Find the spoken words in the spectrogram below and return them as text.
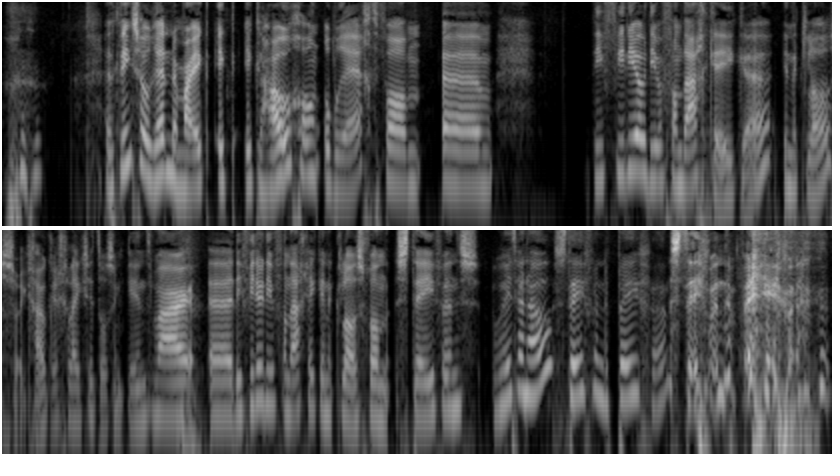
Het klinkt zo random, maar ik, ik, ik hou gewoon oprecht van ehm, die video die we vandaag keken in de klas. Ik ga ook echt gelijk zitten als een kind. Maar eh, die video die we vandaag keken in de klas van Stevens. Hoe heet hij nou? Steven de Peven. Steven de Peven.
